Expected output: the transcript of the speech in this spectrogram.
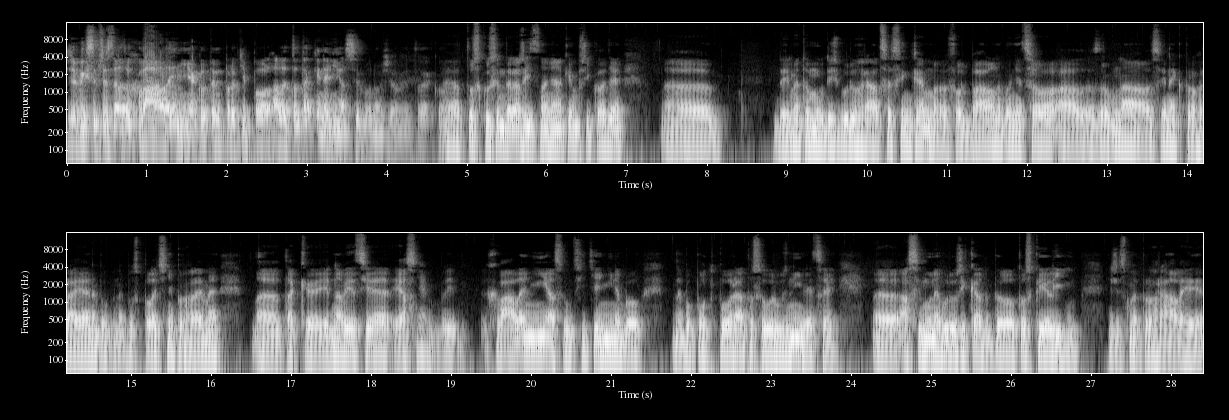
že bych si představil to chválení, jako ten protipol, ale to taky není asi ono, že jo, je to jako... Já to zkusím teda říct na nějakém příkladě. Uh dejme tomu, když budu hrát se synkem fotbal nebo něco a zrovna synek prohraje nebo, nebo společně prohrajeme, eh, tak jedna věc je jasně, chválení a soucítění nebo, nebo podpora, to jsou různé věci. Eh, asi mu nebudu říkat, bylo to skvělý, že jsme prohráli. Eh,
